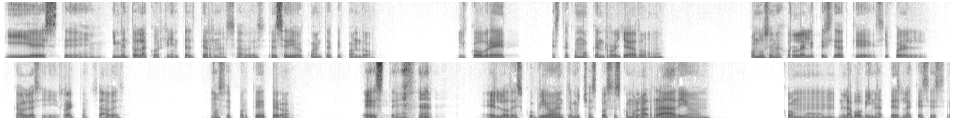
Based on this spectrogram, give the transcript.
y este inventó la corriente alterna, ¿sabes? Él se dio cuenta que cuando el cobre está como que enrollado, conduce mejor la electricidad que si fuera el cable así recto, ¿sabes? No sé por qué, pero este él lo descubrió entre muchas cosas como la radio, como la bobina Tesla, que es ese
